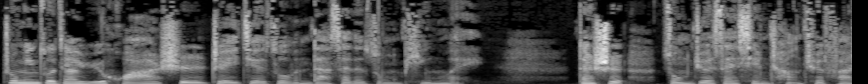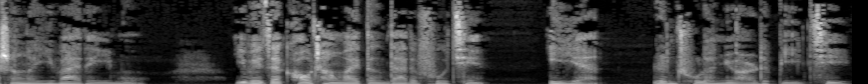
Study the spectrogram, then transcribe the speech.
著名作家余华是这一届作文大赛的总评委，但是总决赛现场却发生了意外的一幕：一位在考场外等待的父亲，一眼。认出了女儿的笔迹，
